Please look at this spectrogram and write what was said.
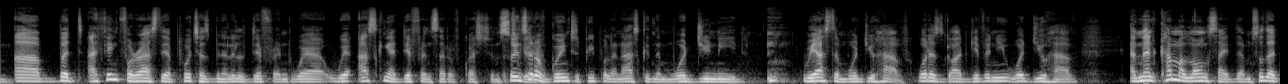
Mm. Uh, but I think for us the approach has been a little different where we're asking a different set of questions. That's so instead good. of going to people and asking them what do you need, we ask them what do you have? What has God given you? What do you have? And then come alongside them so that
